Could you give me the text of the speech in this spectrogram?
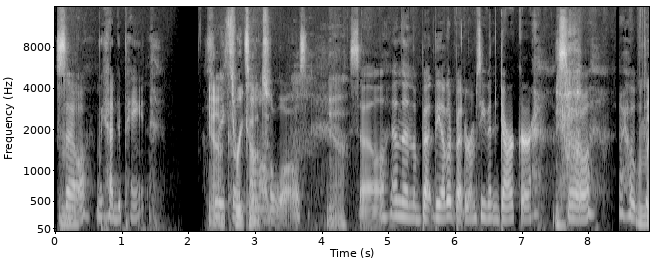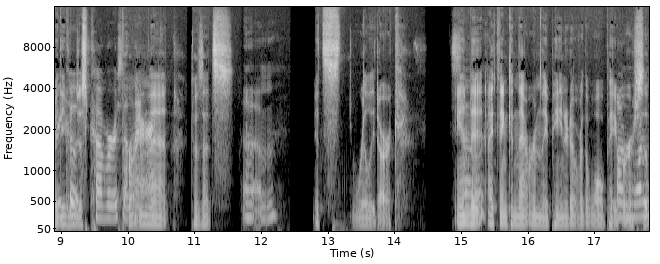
so we had to paint Mm-hmm. Yeah, three three coats on all the walls. yeah, So and then the bed, the other bedroom's even darker. yeah. So I hope We three coats just covers in prime there. that because that's Um, it's really dark. And so- it, I think in that room they painted over the wallpaper. on one so wall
